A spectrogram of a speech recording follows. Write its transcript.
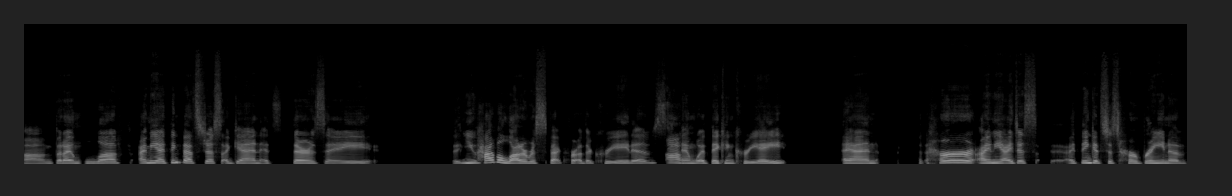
Um, but I love I mean, I think that's just again, it's there's a you have a lot of respect for other creatives Ah. and what they can create. And her, I mean, I just I think it's just her brain of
